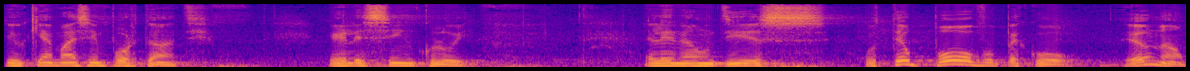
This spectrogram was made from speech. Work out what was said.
E o que é mais importante, ele se inclui. Ele não diz: o teu povo pecou, eu não.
